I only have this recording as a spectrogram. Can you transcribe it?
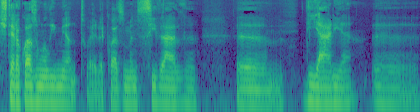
isto era quase um alimento, era quase uma necessidade uh, diária. Uh,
